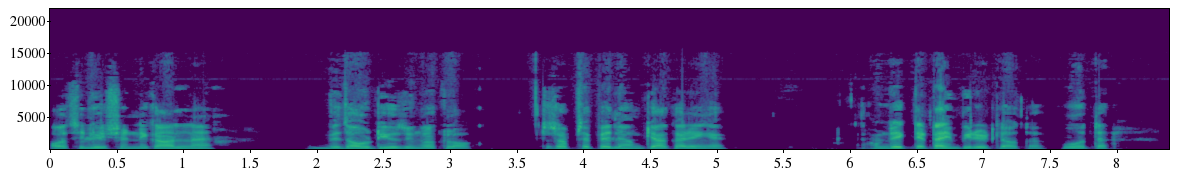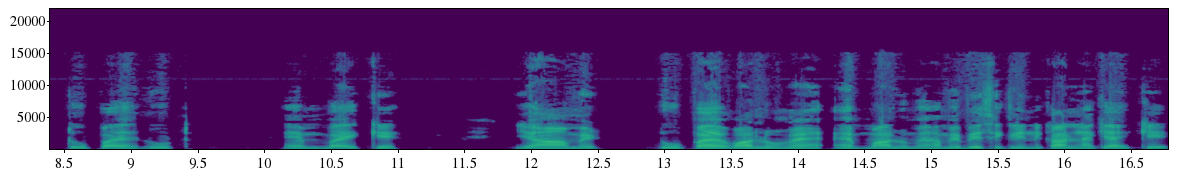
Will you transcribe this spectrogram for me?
ऑसिलेशन निकालना है विदाउट यूजिंग अ क्लॉक तो सबसे पहले हम क्या करेंगे? हम देखते हैं टाइम पीरियड क्या होता है। वो होता है two pi root M by K यहाँ हमें टू पाई मालूम है एम मालूम है। हमें बेसिकली निकालना क्या है? के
